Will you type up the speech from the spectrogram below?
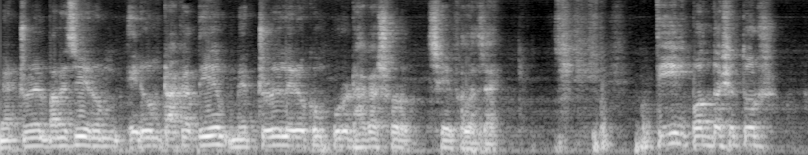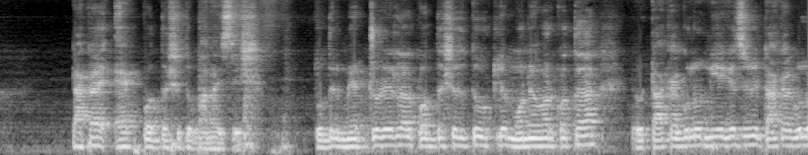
মেট্রো রেল বানাইছিস এরকম এরকম টাকা দিয়ে মেট্রো রেল এরকম পুরো ঢাকা শহর ছেয়ে ফেলা যায়। তিন পদ্মা সেতুর টাকায় এক পদ্মা সেতু বানাইছিস। তোদের মেট্রো রেল আর পদ্মা সেতুতে উঠলে মনে হওয়ার কথা টাকাগুলো নিয়ে গেছিস, ওই টাকাগুলো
